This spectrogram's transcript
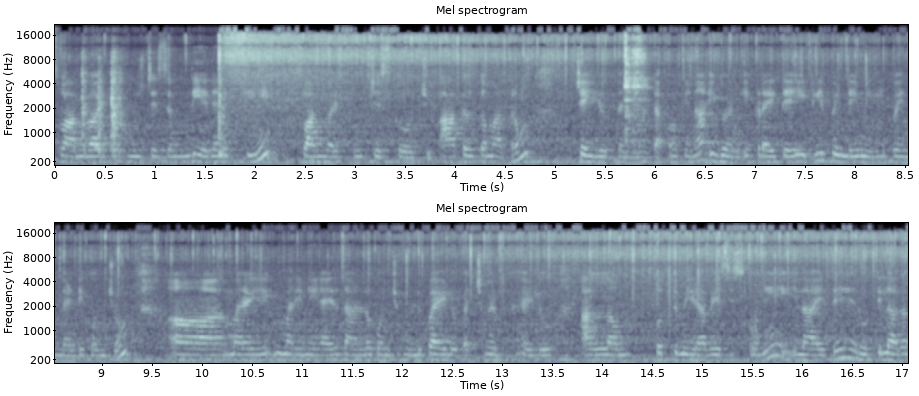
స్వామివారికి పూజ చేసే ముందు ఏదైనా తిని స్వామివారికి పూజ చేసుకోవచ్చు. ఆకలితో మాత్రం చేయొద్దు అనమాట ఓకేనా? ఇగోండి ఇక్కడైతే ఇడ్లీ పిండి మిగిలిపోయిందండి కొంచెం. మరి మరి నేనైతే దానిలో కొంచెం ఉల్లిపాయలు పచ్చిమిరపకాయలు అల్లం కొత్తిమీర వేసేసుకొని ఇలా అయితే రొట్టెలాగా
